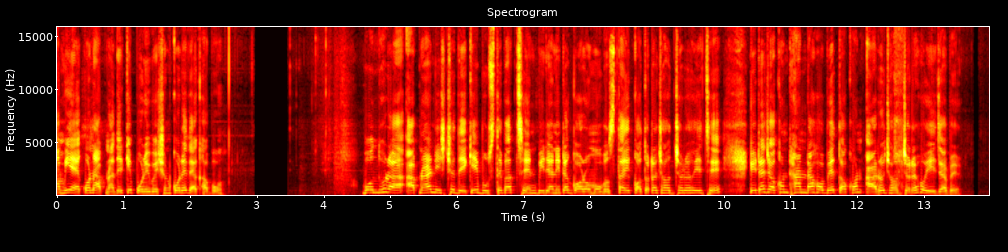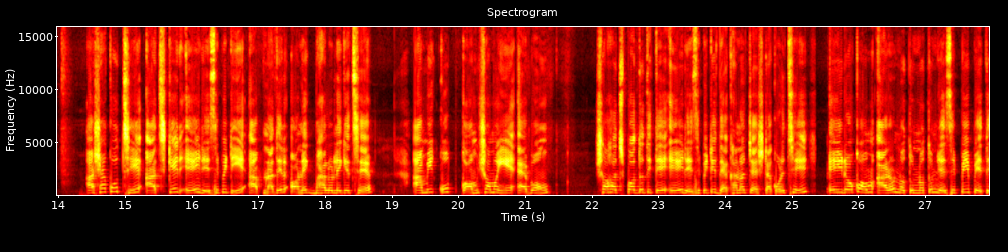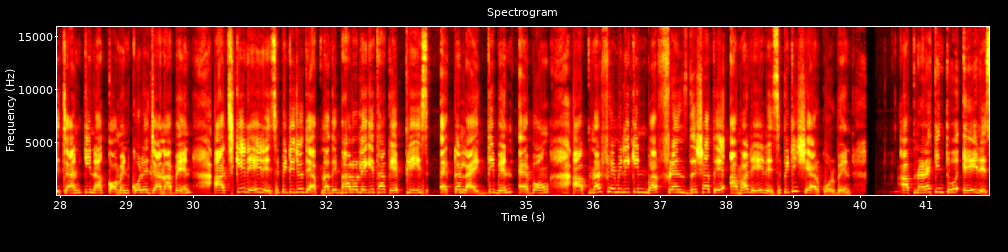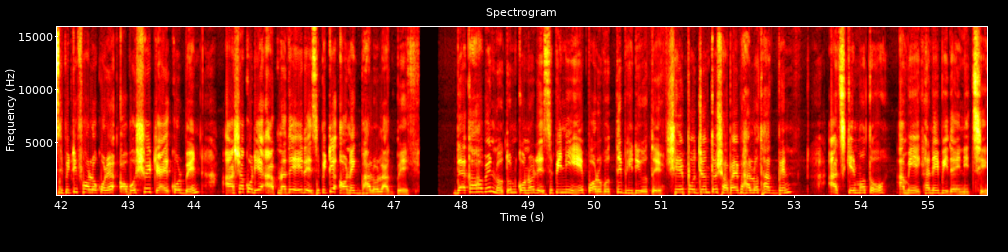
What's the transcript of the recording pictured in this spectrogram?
আমি এখন আপনাদেরকে পরিবেশন করে দেখাবো। বন্ধুরা, আপনারা নিশ্চয় দেখে বুঝতে পাচ্ছেন বিরিয়ানিটা গরম অবস্থায় কতটা ঝরঝরে হয়েছে। এটা যখন ঠান্ডা হবে তখন আরও ঝরঝরে হয়ে যাবে। আশা করছি আজকের এই রেসিপিটি আপনাদের অনেক ভালো লেগেছে। আমি খুব কম সময়ে এবং সহজ পদ্ধতিতে এই রেসিপিটি দেখানোর চেষ্টা করেছি। এই রকম আরও নতুন নতুন রেসিপি পেতে চান কি না কমেন্ট করে জানাবেন। আজকের এই রেসিপিটি যদি আপনাদের ভালো লেগে থাকে প্লিজ একটা লাইক দিবেন এবং আপনার ফ্যামিলি কিংবা ফ্রেন্ডসদের সাথে আমার এই রেসিপিটি শেয়ার করবেন। আপনারা কিন্তু এই রেসিপিটি ফলো করে অবশ্যই ট্রাই করবেন। আশা করি আপনাদের এই রেসিপিটি অনেক ভালো লাগবে। দেখা হবে নতুন কোনো রেসিপি নিয়ে পরবর্তী ভিডিওতে সে পর্যন্ত সবাই ভালো থাকবেন। আজকের মতো আমি এখানেই বিদায় নিচ্ছি।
